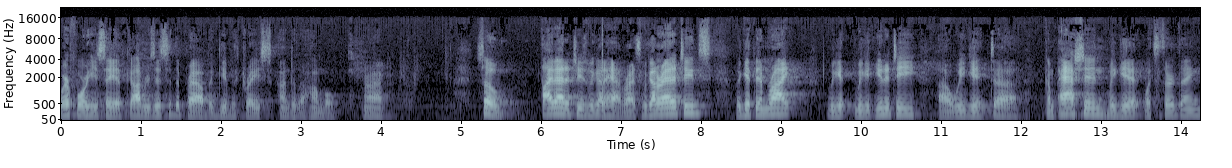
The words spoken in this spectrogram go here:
Wherefore he saith, God resisted the proud, but giveth grace unto the humble. All right? So, five attitudes we got to have, right? So we got our attitudes, we get them right, we get, we get unity, uh, we get uh, compassion, we get, what's the third thing?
